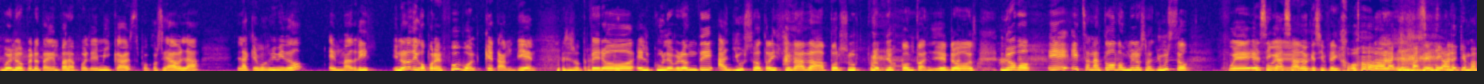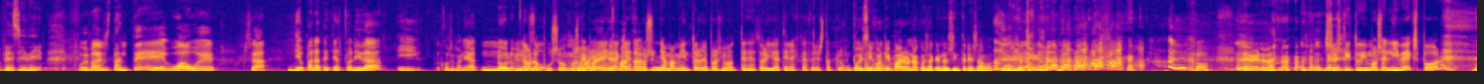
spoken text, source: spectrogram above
Bueno, pero también para polémicas, poco se habla, la que hemos vivido en Madrid. Y no lo digo por el fútbol, que también. Esa es otra. Pero el culebrón de Ayuso traicionada por sus propios compañeros. Luego eh, echan a todos menos Ayuso. Fue, Que sí fue- casado, que sí frijo. Ahora quién va a seguir, ahora quién va a presidir. Fue bastante guau, ¿eh? O sea, dio para test de actualidad y José María no lo puso. No lo puso. No, José me María, desde aquí hacemos un llamamiento. En el próximo test de actualidad tienes que hacer esta pregunta. Pues sí, por porque para una cosa que nos interesaba. de verdad. Sustituimos el IBEX por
